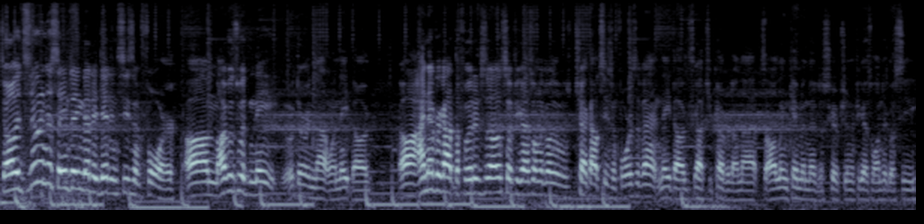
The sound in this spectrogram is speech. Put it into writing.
So it's doing the same thing that it did in Season 4. Um, I was with Nate during that one, Nate Dog. Uh, I never got the footage though, so if you guys want to go check out Season 4's event, Nate Dog's got you covered on that. So I'll link him in the description if you guys want to go see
